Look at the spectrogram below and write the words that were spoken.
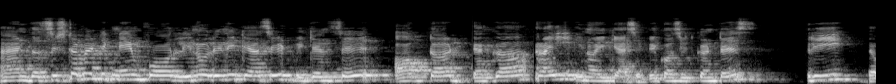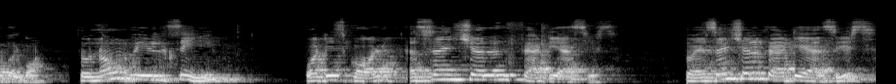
And the systematic name for linolenic acid, we can say octa deca trienoic acid because it contains three double bond. So now we will see what is called essential fatty acids. So essential fatty acids,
